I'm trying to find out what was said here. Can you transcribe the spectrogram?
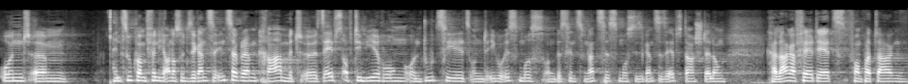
Und ähm, hinzu kommt, finde ich, auch noch so diese ganze Instagram-Kram mit äh, Selbstoptimierung und Du zählst und Egoismus und bis hin zu Narzissmus, diese ganze Selbstdarstellung. Karl Lagerfeld, der jetzt vor ein paar Tagen,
